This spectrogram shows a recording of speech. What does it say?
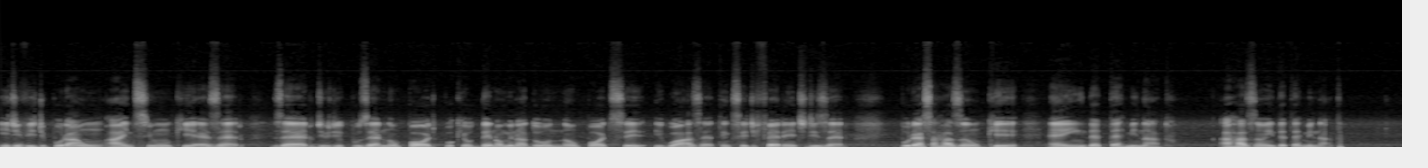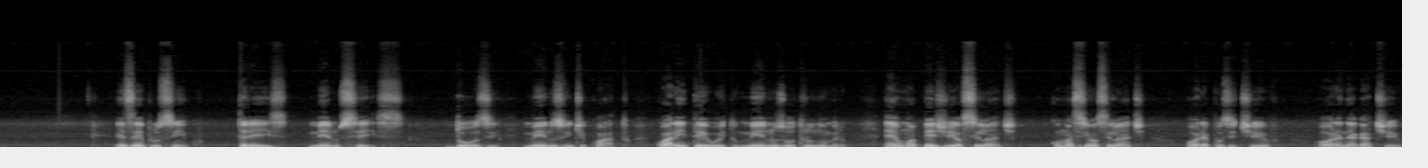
e divide por A1, A índice 1, que é 0. 0 dividido por 0 não pode, porque o denominador não pode ser igual a 0, tem que ser diferente de 0. Por essa razão que é indeterminado. A razão é indeterminada. Exemplo 5. 3 menos 6. 12 menos 24. 48 menos outro número. É uma PG oscilante. Como assim oscilante? Ora é positivo, ora é negativo.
